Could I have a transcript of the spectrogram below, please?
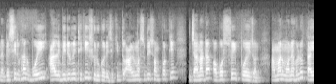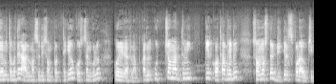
না বেশিরভাগ বই আল বিরুনি থেকেই শুরু করেছে, কিন্তু আল মাসুদি সম্পর্কে জানাটা অবশ্যই প্রয়োজন। আমার মনে হলো তাই আমি তোমাদের আল মাসুদি সম্পর্ক থেকেও কোশ্চেনগুলো করে রাখলাম। কারণ উচ্চ মাধ্যমিকের কথা ভেবে সমস্ত ডিটেলস পড়া উচিত।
